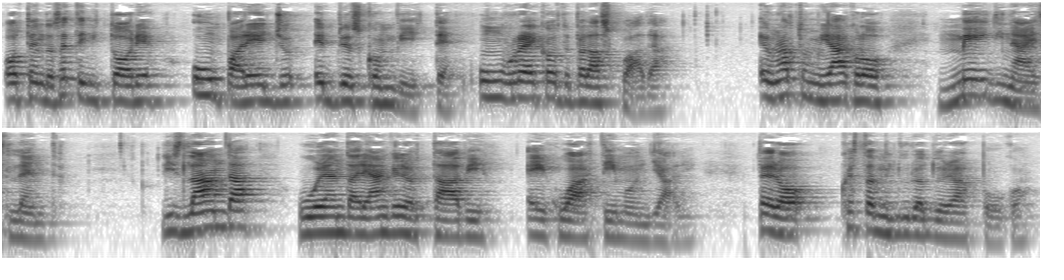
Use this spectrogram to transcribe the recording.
ottenendo 7 vittorie, un pareggio e 2 sconfitte, un record per la squadra. È un altro miracolo made in Iceland. L'Islanda vuole andare anche agli ottavi e ai quarti mondiali, però questa avventura durerà poco.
